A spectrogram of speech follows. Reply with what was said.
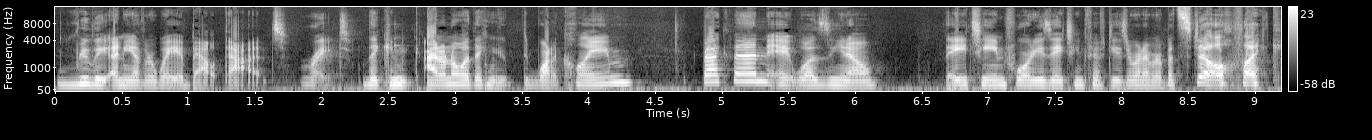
really any other way about that. Right. They can I don't know what they can want to claim back then. It was, you know, 1840s, 1850s or whatever, but still like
